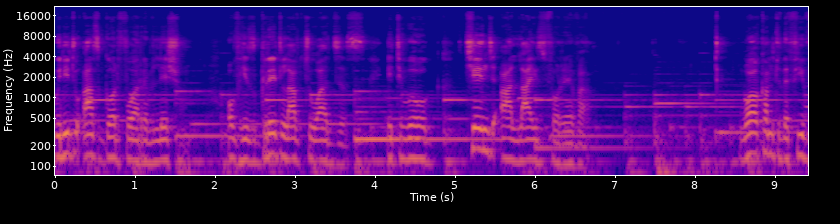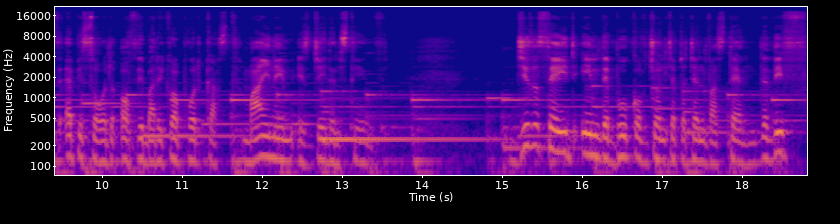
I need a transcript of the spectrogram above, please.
We need to ask God for a revelation of His great love towards us. It will change our lives forever. Welcome to the fifth episode of the Barikiwa podcast. My name is Jaden Steve. Jesus said in the book of John, chapter 10, verse 10, the thief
